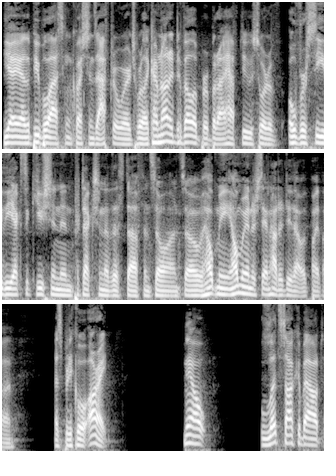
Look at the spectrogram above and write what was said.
Yeah, yeah. The people asking questions afterwards were like, "I'm not a developer, but I have to sort of oversee the execution and protection of this stuff and so on." So help me, help me understand how to do that with Python. That's pretty cool. All right, now let's talk about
